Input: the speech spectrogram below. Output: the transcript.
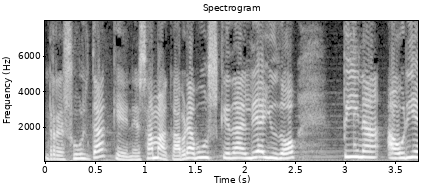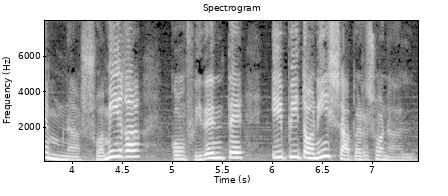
resulta que en esa macabra búsqueda le ayudó Pina Auriemna, su amiga, confidente y pitonisa personal.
